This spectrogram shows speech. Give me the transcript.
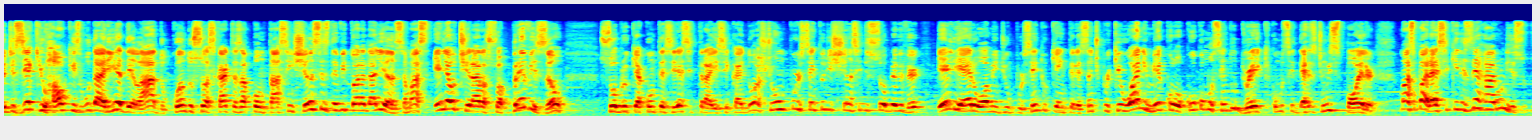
eu dizia que o Hawkins mudaria de lado quando suas cartas apontassem chances de vitória da aliança. Mas ele ao tirar a sua previsão sobre o que aconteceria se traísse Kaido achou 1% de chance de sobreviver. Ele era o homem de 1% o que é interessante porque o anime colocou como sendo Drake, como se desse um spoiler. Mas parece que eles erraram nisso.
